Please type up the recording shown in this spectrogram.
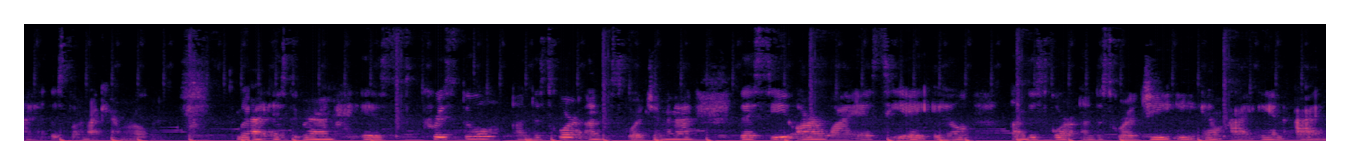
I had to start my camera over. My Instagram is crystal underscore underscore Gemini. That's C-R-Y-S-T-A-L underscore underscore G-E-M-I-N-I.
